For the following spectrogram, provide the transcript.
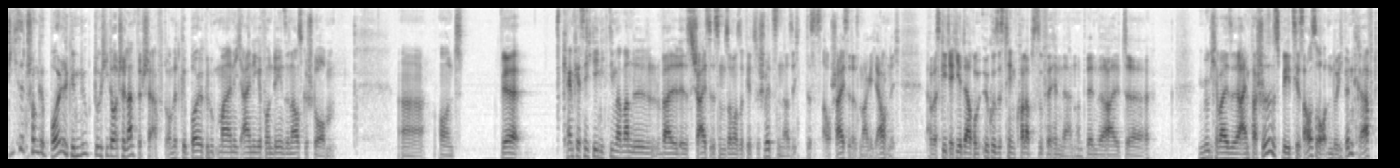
die sind schon gebeutelt genug durch die deutsche Landwirtschaft. Und mit gebeutelt genug meine ich, einige von denen sind ausgestorben. Äh, und wir kämpfe jetzt nicht gegen den Klimawandel, weil es scheiße ist, im Sommer so viel zu schwitzen. Also ich, das ist auch scheiße, das mag ich auch nicht. Aber es geht ja hier darum, Ökosystemkollaps zu verhindern. Und wenn wir halt äh, möglicherweise ein paar Schlüsselspezies ausrotten durch Windkraft,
